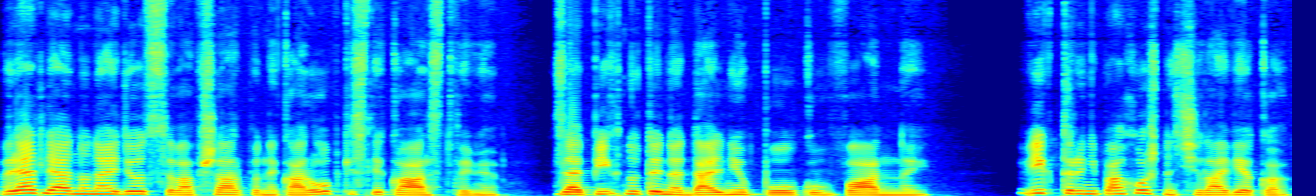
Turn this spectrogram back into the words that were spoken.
вряд ли оно найдется в обшарпанной коробке с лекарствами, запихнутой на дальнюю полку в ванной. Виктор не похож на человека,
